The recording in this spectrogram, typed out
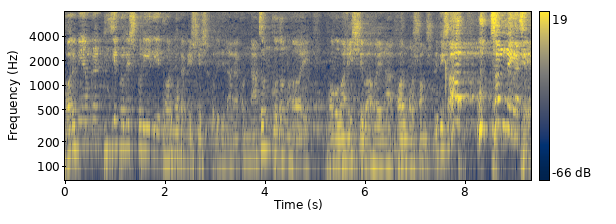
ধর্মে আমরা ডিজে প্রবেশ করিয়ে দিয়ে ধর্মটাকে শেষ করে দিলাম। এখন নাচন কোদন হয়, ভগবানের সেবা হয় না, ধর্ম, সংস্কৃতি সব উচ্ছন্নে গেছে।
